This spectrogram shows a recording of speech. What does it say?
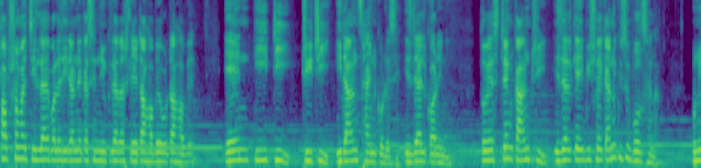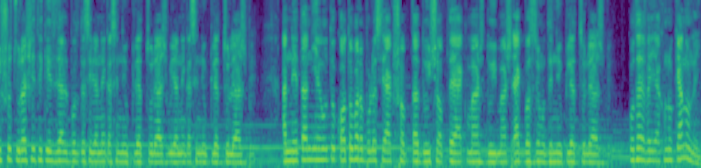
সব সময় চিল্লায় বলে যে ইরানের কাছে নিউক্লিয়ার আসলে এটা হবে, ওটা হবে। এনপিটি ট্রিটি, ইরান সাইন করেছে, ইসরায়েল করেনি। তো ওয়েস্টার্ন কান্ট্রি ইসরায়েলকে এই বিষয়ে কেন কিছু বলছে না? উনিশশো চুরাশি থেকে ইসরায়েল বলতেছে ইরানের কাছে নিউক্লিয়ার চলে আসবে, ইরানের কাছে নিউক্লিয়ার চলে আসবে। আর নেতা নিয়ে তো কতবার বলেছে এক সপ্তাহ, দুই সপ্তাহ, এক মাস, দুই মাস, এক বছরের মধ্যে নিউক্লিয়ার চলে আসবে। কোথায় ভাই, এখনও কেন নেই?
